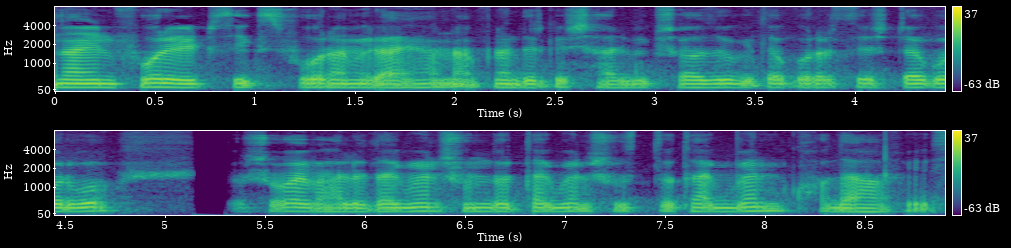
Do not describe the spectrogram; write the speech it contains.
nine four eight six four আমি রায়হান আপনাদেরকে সার্বিক সহযোগিতা করার চেষ্টা করব। তো সবাই ভালো থাকবেন, সুন্দর থাকবেন, সুস্থ থাকবেন, খোদা হাফেজ।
